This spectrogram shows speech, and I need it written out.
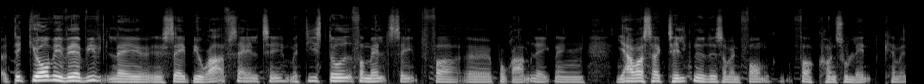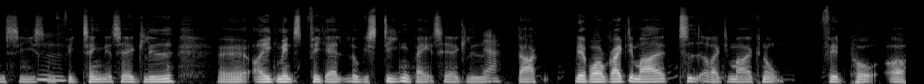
og det gjorde vi ved, at vi lagde sag biografsal til, men de stod formelt set for øh, programlægningen. Jeg var så tilknyttet som en form for konsulent, kan man sige, som mm. fik tingene til at glide, øh, og ikke mindst fik alt logistikken bag til at glide. Ja. Der bliver brugt rigtig meget tid og rigtig meget knop fedt på at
